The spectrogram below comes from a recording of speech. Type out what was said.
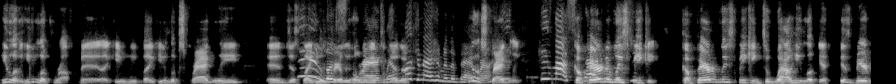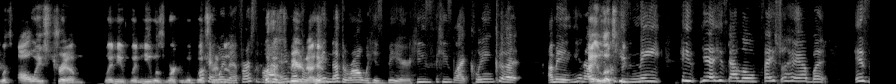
He looked he looked rough, man. Like he, he like he looked scraggly and just like he He was looks barely holding it scraggly. I'm together. looking at him in the He background. looks He- scraggly. he's not scraggly, comparatively speaking, comparatively speaking to how he looked at his beard was always trimmed when he when he was working with Butcher. Okay, wait a minute. First of all, ain't nothing, now. His- ain't nothing wrong with his beard. He's he's like clean cut. I mean, you know, Hey, he's, look, he's neat. He's yeah, he's got a little facial hair, but it's,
